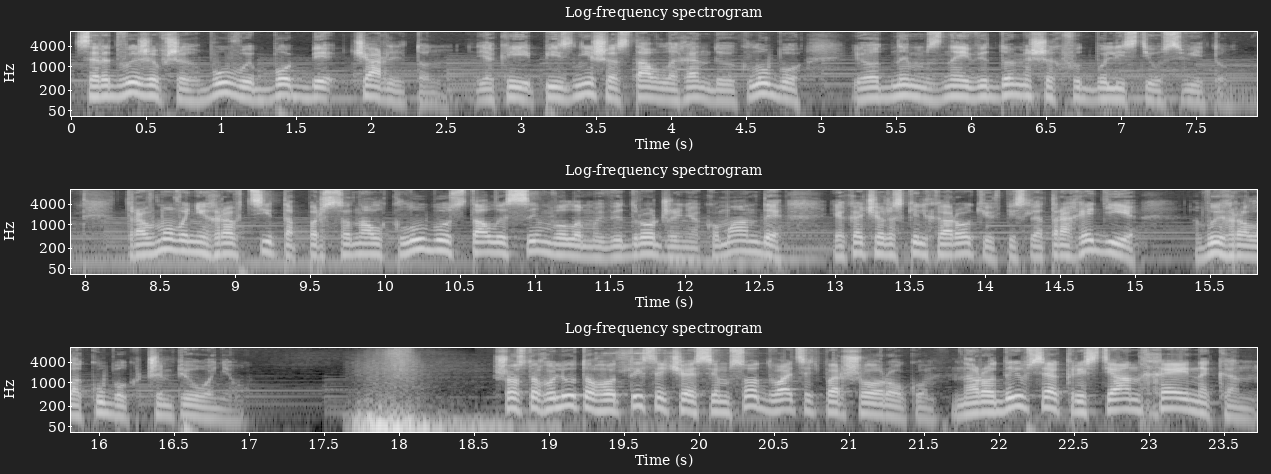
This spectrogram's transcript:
Серед виживших був і Боббі Чарльтон, який пізніше став легендою клубу і одним з найвідоміших футболістів світу. Травмовані гравці та персонал клубу стали символами відродження команди, яка через кілька років після трагедії виграла Кубок чемпіонів. 6 лютого 1721 року народився Крістіан Хейнекен,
